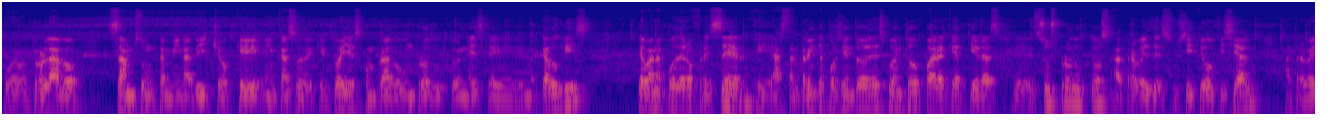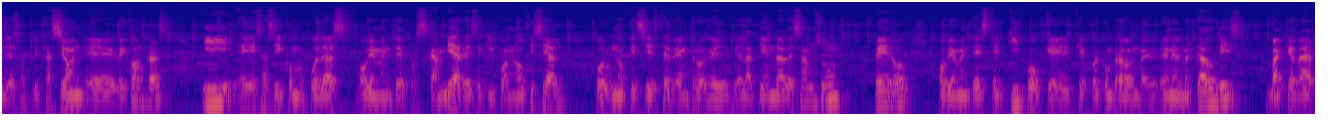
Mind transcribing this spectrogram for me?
Por otro lado, Samsung también ha dicho que en caso de que tú hayas comprado un producto en este mercado gris, te van a poder ofrecer eh, hasta el 30% de descuento para que adquieras eh, sus productos a través de su sitio oficial, a través de su aplicación de compras. Y es así como puedas obviamente pues cambiar ese equipo no oficial por uno que sí esté dentro de, de la tienda de Samsung. Pero obviamente este equipo que, que, fue comprado en el mercado gris va a quedar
